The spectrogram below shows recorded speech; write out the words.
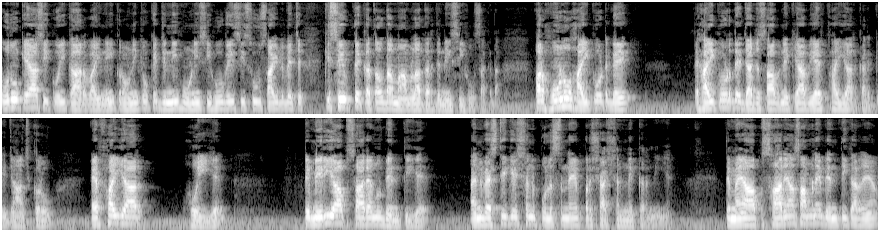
ਉਦੋਂ ਕਿਹਾ ਸੀ ਕੋਈ ਕਾਰਵਾਈ ਨਹੀਂ ਕਰਾਉਣੀ, ਕਿਉਂਕਿ ਜਿੰਨੀ ਹੋਣੀ ਸੀ, ਹੋ ਗਈ ਸੀ। ਸੁਸਾਈਡ ਵਿੱਚ ਕਿਸੇ ਉੱਤੇ ਕਤਲ ਦਾ ਮਾਮਲਾ ਦਰਜ ਨਹੀਂ ਸੀ ਹੋ ਸਕਦਾ। ਪਰ ਹੁਣ ਉਹ ਹਾਈ ਕੋਰਟ ਗਏ ਤੇ ਹਾਈ ਕੋਰਟ ਦੇ ਜੱਜ ਸਾਹਿਬ ਨੇ ਕਿਹਾ ਵੀ ਐਫ ਆਈ ਆਰ ਕਰਕੇ ਜਾਂਚ ਕਰੋ। ਐਫ ਆਈ ਆਰ ਹੋਈ ਹੈ ਤੇ ਮੇਰੀ ਆਪ ਸਾਰਿਆਂ ਨੂੰ ਬੇਨਤੀ ਹੈ ਇਨਵੈਸਟੀਗੇਸ਼ਨ ਪੁਲਿਸ ਨੇ ਪ੍ਰਸ਼ਾਸਨ ਨੇ ਕਰਨੀ ਹੈ। ਤੇ ਮੈਂ ਆਪ ਸਾਰਿਆਂ ਸਾਹਮਣੇ ਬੇਨਤੀ ਕਰ ਰਿਹਾ,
